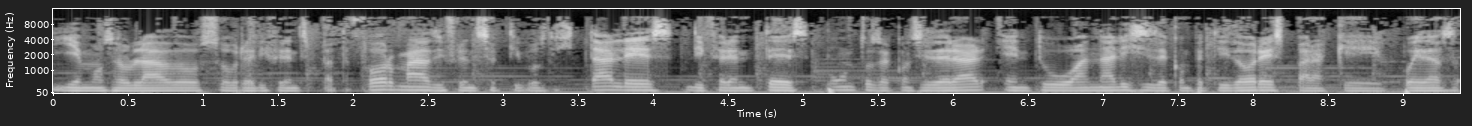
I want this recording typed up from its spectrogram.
y hemos hablado sobre diferentes plataformas, diferentes activos digitales, diferentes puntos a considerar en tu análisis de competidores para que puedas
